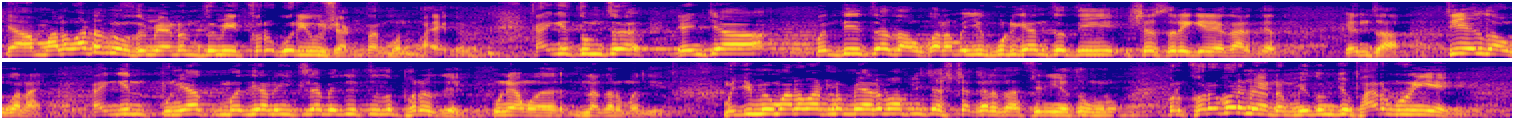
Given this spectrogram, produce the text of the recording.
की आम्हाला वाटत नव्हतं मॅडम तुम्ही खरोखर येऊ शकता म्हणून माझ्याकडं कारण की तुमचं यांच्या पद्धतीचा दवाखाना म्हणजे गुडघ्यांचं ती शस्त्रक्रिया करतात यांचा. ती एक दवाखाना आहे. कारण की पुण्यामध्ये आणि इथल्यामध्ये म्हणजे तिथं फरक आहे पुण्यामध्ये नगरमध्ये. म्हणजे मी मला वाटलं मॅडम आपली चेष्टा करत असेल येतो म्हणून. पण खरोखर मॅडम मी तुमची फार ऋणी आहे.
